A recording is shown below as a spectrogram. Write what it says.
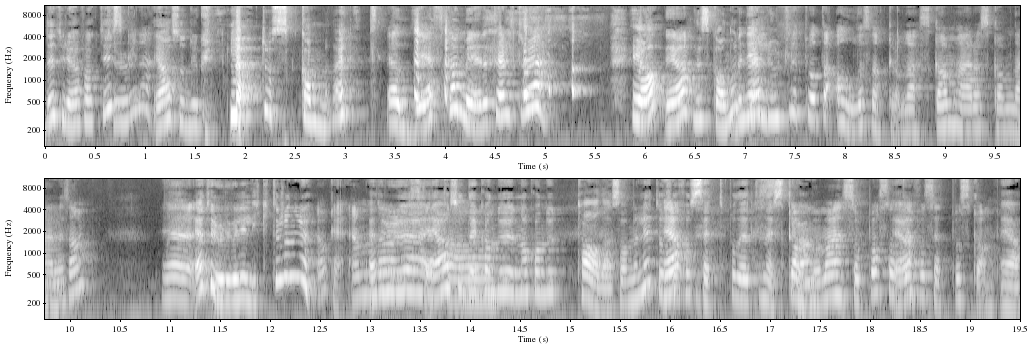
det tror jeg faktisk. Tror du det? Ja, Så du kunne lært å skamme deg litt. Ja, det skal mer til, tror jeg. Ja, Ja. det skal nok Men jeg det. lurte litt på at alle snakker om det. Skam her og skam der, liksom. Jeg, Jeg tror du ville likt det, skjønner du. ok, ja, men Jeg da tror du ja, så det kan du, Nå kan du ta deg sammen litt, og så Ja. få sett på det til neste skamme gang. meg såpass at Ja. jeg får sett på Skam. Ja.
